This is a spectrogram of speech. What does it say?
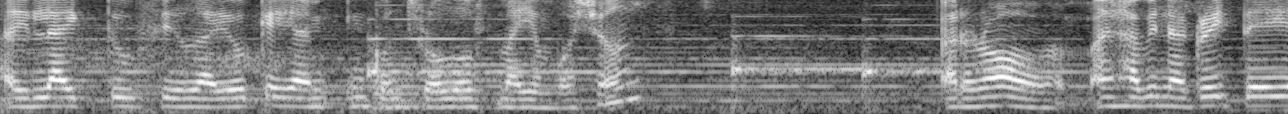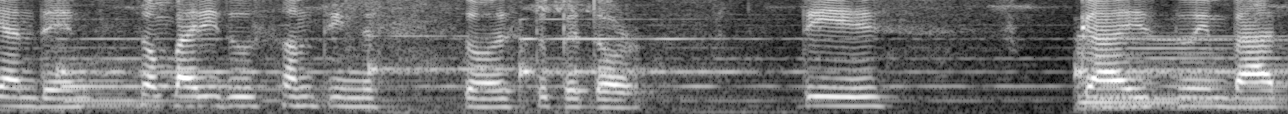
I like to feel like, okay, I'm in control of my emotions. I don't know, I'm having a great day and then somebody does something so stupid or this guy is doing bad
